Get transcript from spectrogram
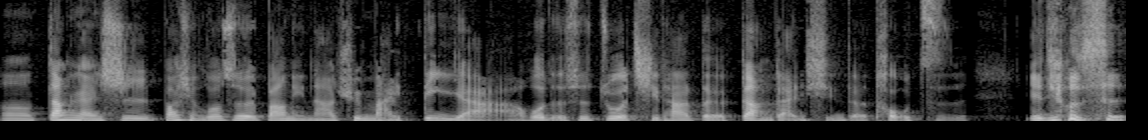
呃，当然是保险公司会帮你拿去买地呀、或者是做其他的杠杆型的投资。也就是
